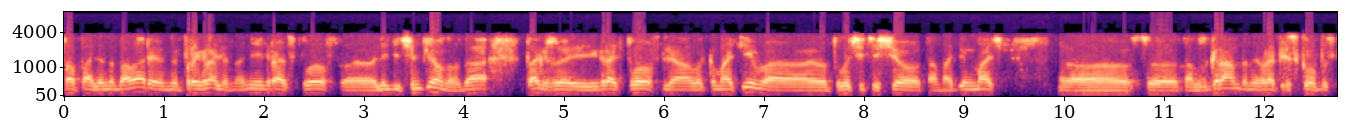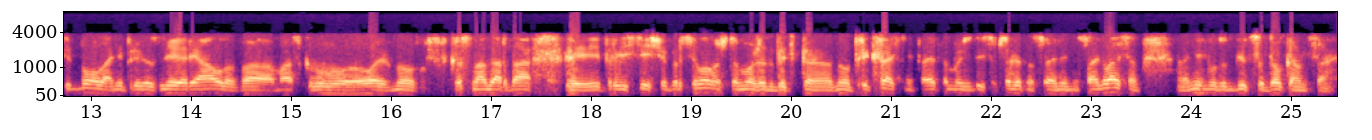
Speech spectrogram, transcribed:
попали на Баварию, ну, проиграли, но они играют в плей-офф э, Лиги Чемпионов, да. Также играть в плей-офф для Локомотива, э, получить еще там один матч с, там, с грандом европейского баскетбола. Они привезли Реал в Москву, ой, ну, в Краснодар, да, и привезти еще Барселону, что может быть э, ну, прекраснее. Поэтому здесь абсолютно с вами не согласен. Они будут биться до конца.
